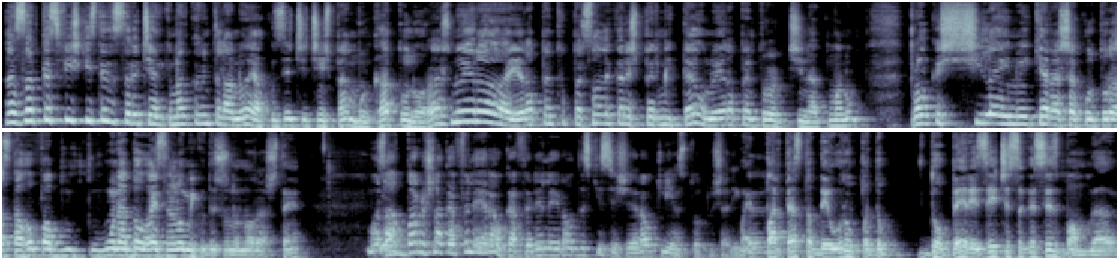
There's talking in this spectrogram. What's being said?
Asta că să fie și chestia de sărăcie. Adică mi-am aminte la noi, acum 10-15 ani, mâncat un oraș, nu era, era pentru persoanele care își permiteau, nu era pentru oricine. Acum nu... Probabil că și la ei nu e chiar așa cultura asta, hopa, una, două, hai să ne luăm micul dejun în oraș, știi? Mă, Sau... la barul și la cafele erau, cafelele erau deschise și erau clienți totuși. Adică... Mai partea asta de Europa, de, de o bere 10 să găsesc bam, dar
